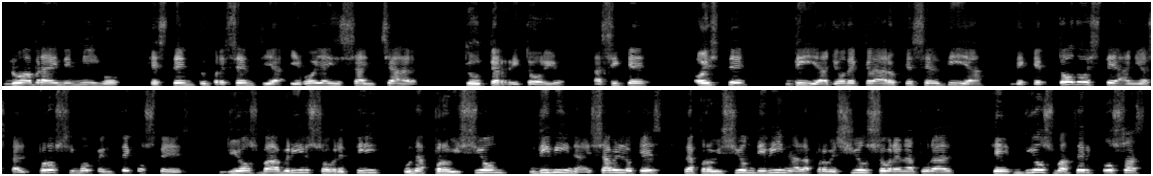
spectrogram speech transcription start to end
no habrá enemigo que esté en tu presencia y voy a ensanchar tu territorio. Así que este día yo declaro que es el día de que todo este año, hasta el próximo Pentecostés, Dios va a abrir sobre ti una provisión divina. ¿Y saben lo que es la provisión divina, la provisión sobrenatural? Que Dios va a hacer cosas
